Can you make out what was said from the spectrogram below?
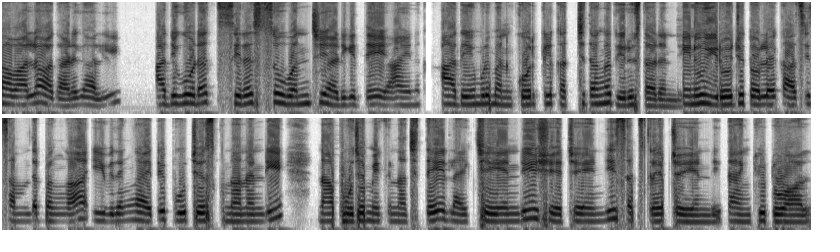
కావాలో అది అడగాలి. అది కూడా శిరస్సు వంచి అడిగితే ఆయన ఆ దేవుడు మన కోరికలు ఖచ్చితంగా తీరుస్తాడండి. నేను ఈ రోజు తొలే కాసి సందర్భంగా ఈ విధంగా అయితే పూజ చేసుకున్నానండి. నా పూజ మీకు నచ్చితే లైక్ చేయండి షేర్ చేయండి సబ్స్క్రైబ్ చేయండి. Thank you to all.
